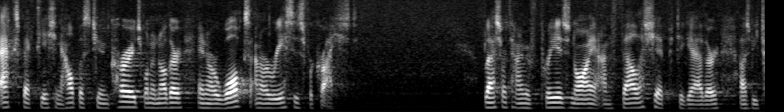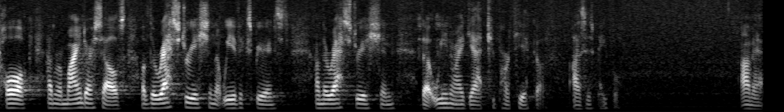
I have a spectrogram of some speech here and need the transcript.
expectation. Help us to encourage one another in our walks and our races for Christ. Bless our time of praise now and fellowship together as we talk and remind ourselves of the restoration that we have experienced and the restoration that we now get to partake of as his people. Amen.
